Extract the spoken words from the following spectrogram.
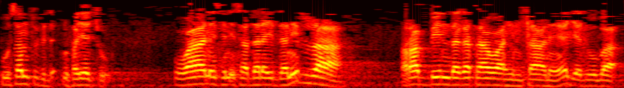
dhufa jechuudha waan isin isa dalaydanirraa rabbiin dagataa waa hin taane jedhuuba.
